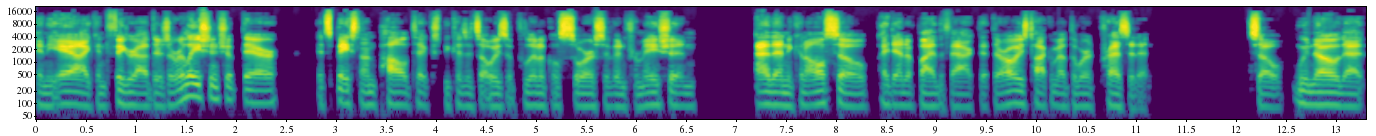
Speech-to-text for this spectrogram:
And the AI can figure out there's a relationship there. It's based on politics because it's always a political source of information. And then it can also identify the fact that they're always talking about the word president. So we know that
